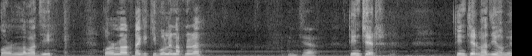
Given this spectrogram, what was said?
করলা ভাজি। করলাটাকে কি বলেন আপনারা? তিন চার তিন চের তিন চের ভাজি হবে।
